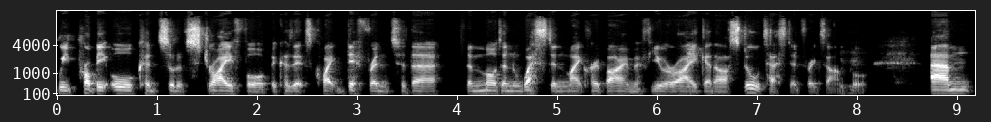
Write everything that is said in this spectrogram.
we probably all could sort of strive for because it's quite different to the the modern Western microbiome if you or I get our stool tested, for example. Mm-hmm. Um,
